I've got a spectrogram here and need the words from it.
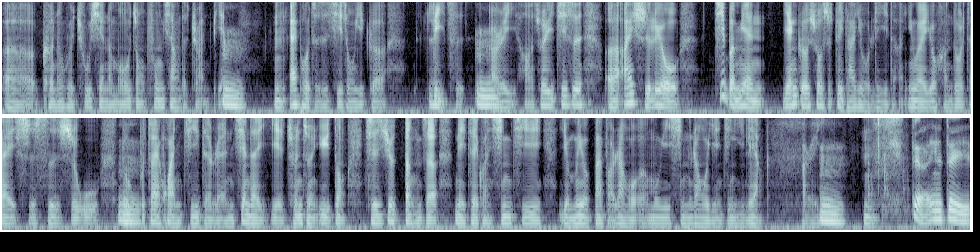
呃可能会出现了某种风向的转变。嗯。嗯，Apple 只是其中一个例子嗯。而已哈、所以其实呃 i 十六基本面严格说是对它有利的，因为有很多在十四、十五都嗯不再换机的人，现在也蠢蠢欲动，其实就等着你这款新机有没有办法让我耳目一新，让我眼睛一亮而已。嗯嗯，对了，因为对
